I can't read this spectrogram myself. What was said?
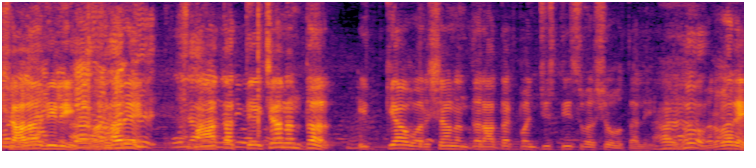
शाळा दिली. बरोबर आहे? मग आता त्याच्यानंतर इतक्या वर्षानंतर आता पंचवीस तीस वर्ष होत आले. बरोबर आहे?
